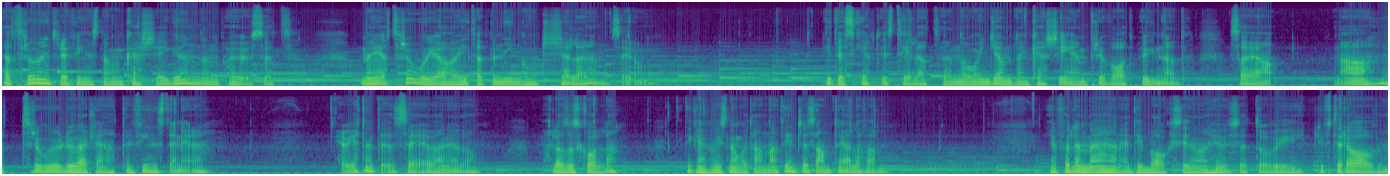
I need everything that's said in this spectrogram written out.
Jag tror inte det finns någon kasse i grunden på huset. Men jag tror jag har hittat en ingång till källaren, säger hon. Lite skeptisk till att någon gömt en kasse i en privat byggnad sa jag. Ja, jag tror du verkligen att den finns där nere? Jag vet inte, säger Vanja då. Men låt oss kolla. Det kanske finns något annat intressant i alla fall. Jag följer med henne till baksidan av huset och vi lyfter av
